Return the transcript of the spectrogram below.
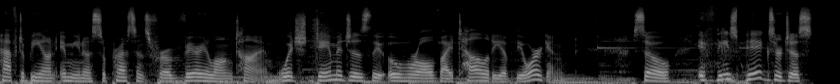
have to be on immunosuppressants for a very long time, which damages the overall vitality of the organ. So if these pigs are just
